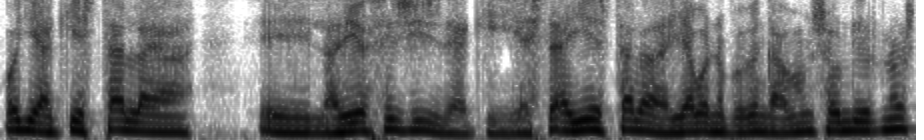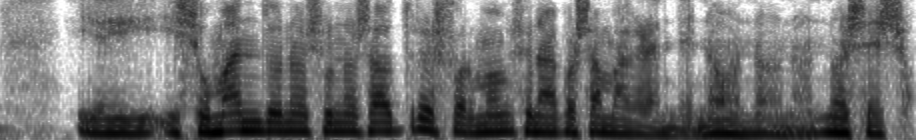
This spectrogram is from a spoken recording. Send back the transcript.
oye, aquí está la, eh, la diócesis de aquí, está, ahí está la de allá, bueno, pues venga, vamos a unirnos y, y, sumándonos unos a otros formamos una cosa más grande. No, no, no, no es eso.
